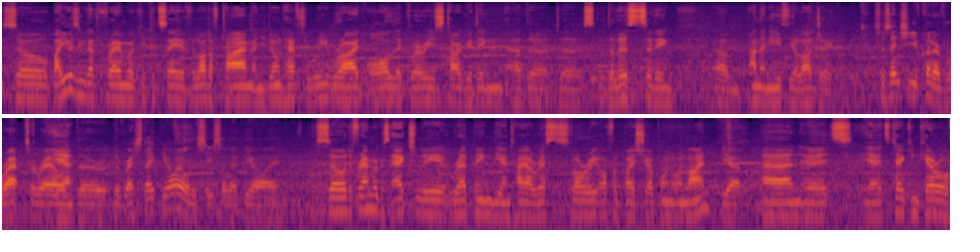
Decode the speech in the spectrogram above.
so by using that framework, you could save a lot of time, and you don't have to rewrite all the queries targeting uh, the, the, the list sitting um, underneath your logic. So essentially, you've kind of wrapped around yeah. the, the REST API or the CSOM API. So the framework is actually wrapping the entire REST story offered by SharePoint Online. Yeah. And it's yeah, it's taking care of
